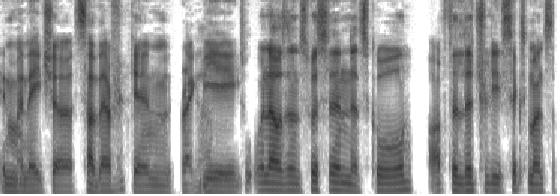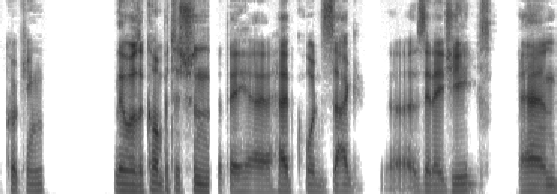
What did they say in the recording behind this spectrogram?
in my nature, South African rugby. Yeah. When I was in Switzerland at school, after literally six months of cooking, there was a competition that they uh, had called ZAG, uh, ZAG. And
